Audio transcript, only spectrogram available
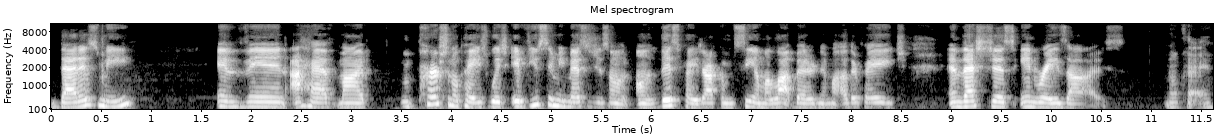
that is me. And then I have my personal page, which if you send me messages on on this page, I can see them a lot better than my other page, and that's just in Ray's eyes. Okay.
